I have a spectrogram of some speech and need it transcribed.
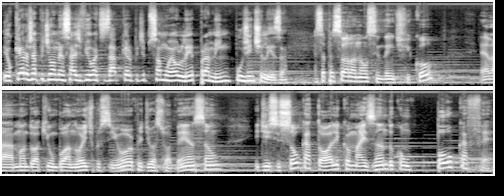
Eu quero já pedir uma mensagem via WhatsApp, quero pedir pro Samuel ler para mim, por gentileza. Essa pessoa ela não se identificou. Ela mandou aqui um boa noite para o senhor, pediu a sua bênção e disse: Sou católica, mas ando com pouca fé.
